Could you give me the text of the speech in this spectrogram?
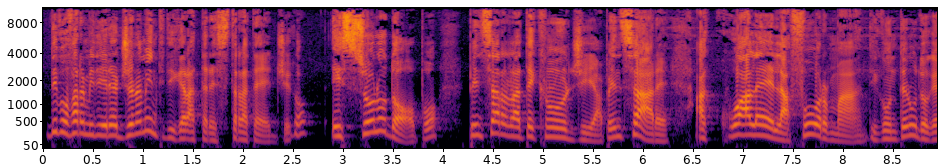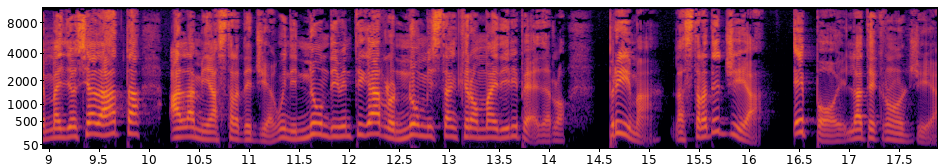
devo farmi dei ragionamenti di carattere strategico e solo dopo pensare alla tecnologia, pensare a qual è la forma di contenuto che meglio si adatta alla mia strategia. Quindi non dimenticarlo, non mi stancherò mai di ripeterlo Prima la strategia e poi la tecnologia.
